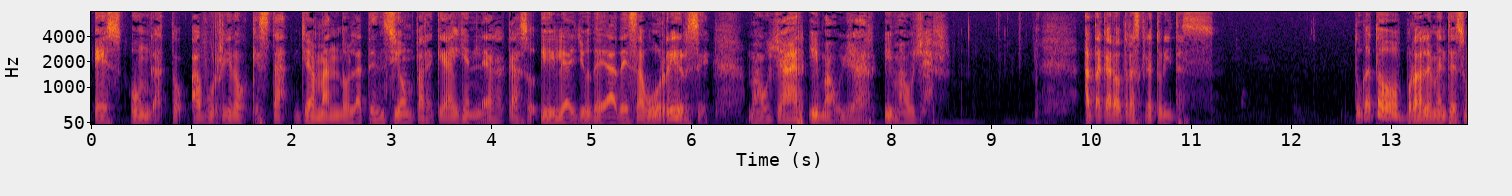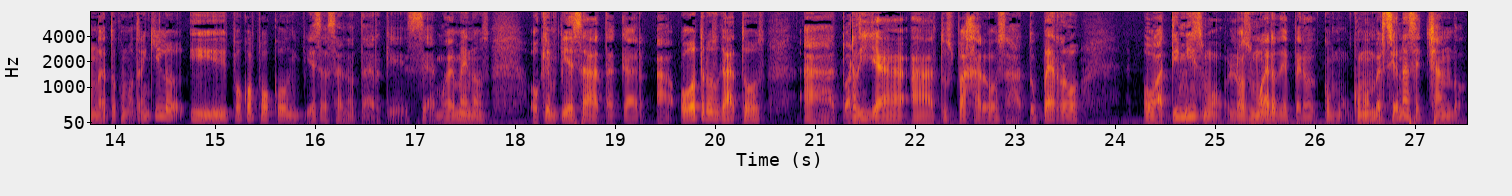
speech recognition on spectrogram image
es un gato aburrido que está llamando la atención para que alguien le haga caso y le ayude a desaburrirse. Maullar y maullar y maullar. Atacar a otras criaturitas. Tu gato probablemente es un gato como tranquilo y poco a poco empiezas a notar que se mueve menos o que empieza a atacar a otros gatos, a tu ardilla, a tus pájaros, a tu perro o a ti mismo. Los muerde, pero como, como versión acechando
